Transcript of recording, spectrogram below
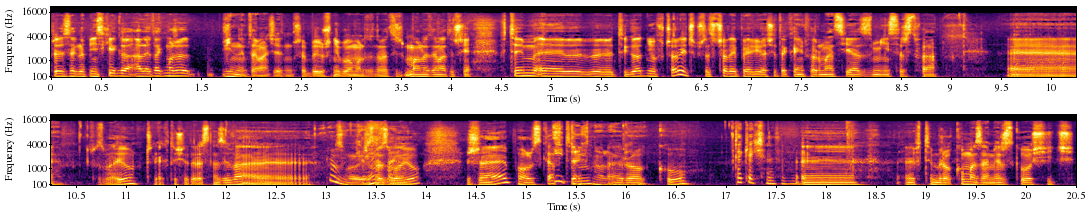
prezesa Glapińskiego, ale tak może w innym temacie, żeby już nie było monotematycz- monotematycznie. W tym e, tygodniu, wczoraj czy przedwczoraj pojawiła się taka informacja z Ministerstwa e, Rozwoju, czy jak to się teraz nazywa? E, Rozwoju. rozwoju, że Polska w tym roku Tak jak się nazywa? e, w tym roku ma zamiar zgłosić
